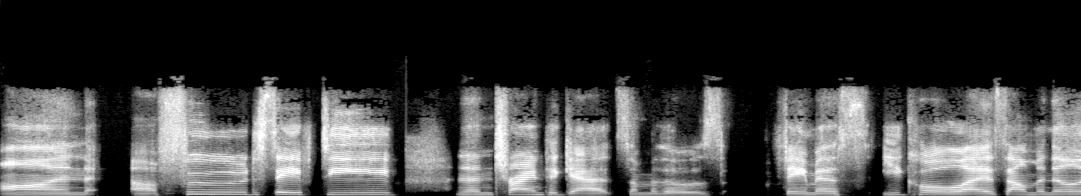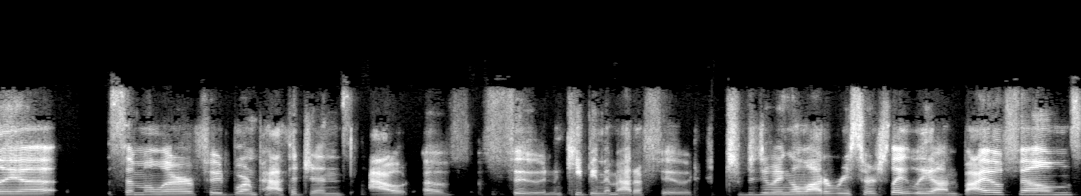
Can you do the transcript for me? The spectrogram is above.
on uh, food safety and then trying to get some of those famous E. coli, salmonella, similar foodborne pathogens out of food and keeping them out of food. Been doing a lot of research lately on biofilms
